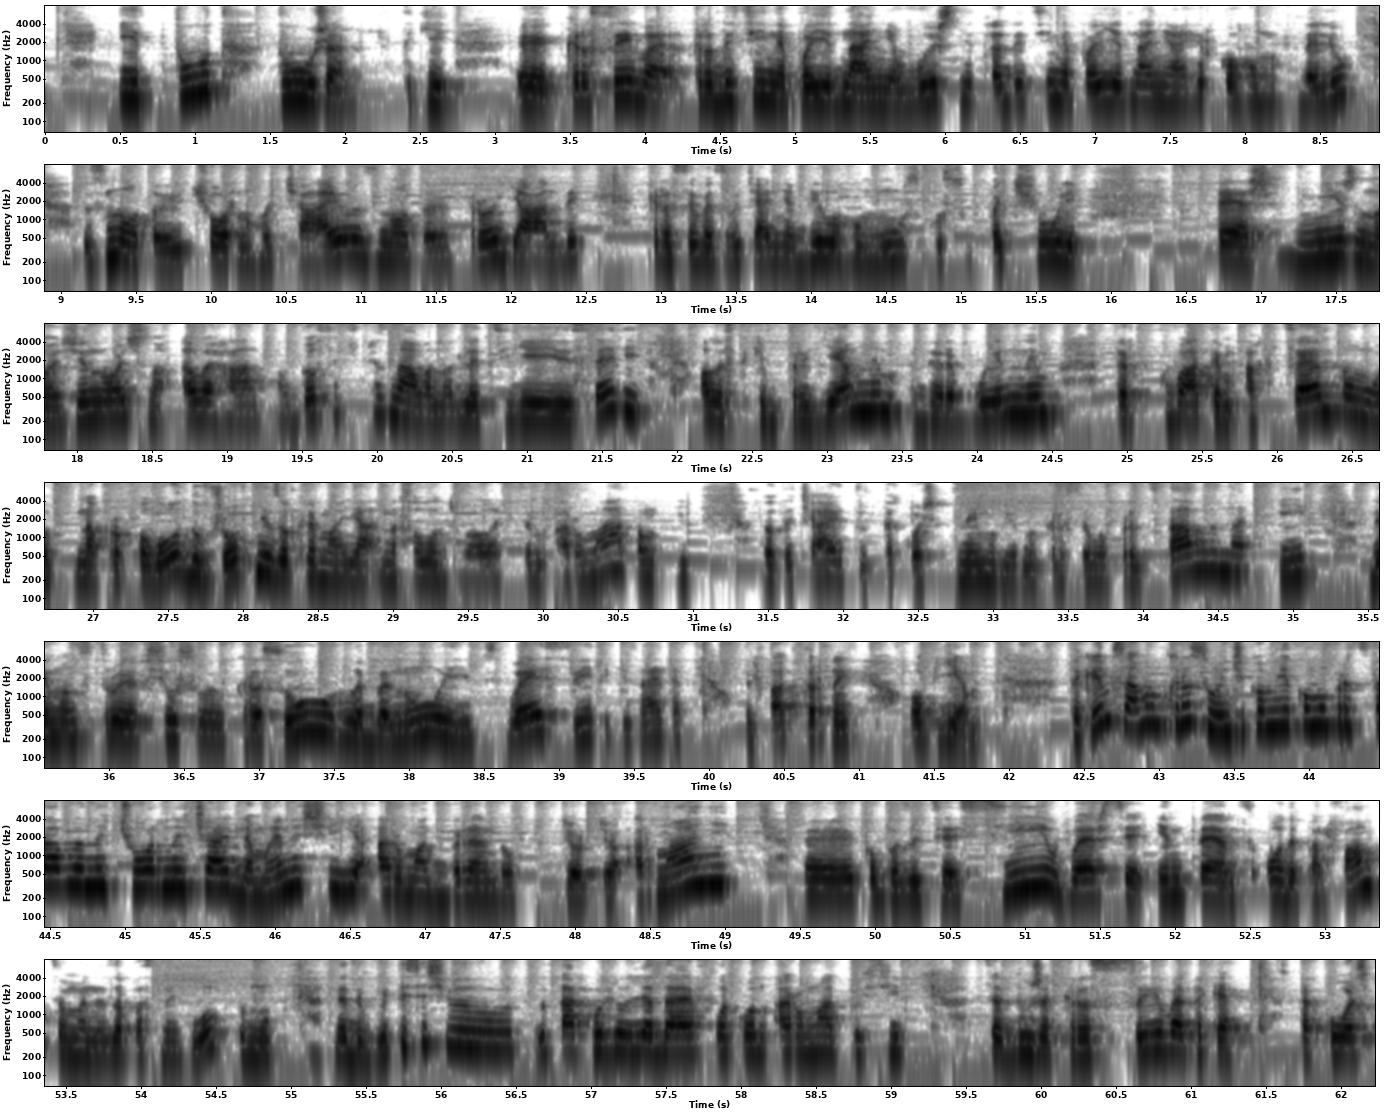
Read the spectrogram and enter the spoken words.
І тут дуже такі е, красиве традиційне поєднання вишні, традиційне поєднання гіркого мигдалю з нотою чорного чаю, з нотою троянди, красиве звучання білого мускусу, пачулі. Теж ніжно, жіночно, елегантно, досить впізнавано для цієї серії, але з таким приємним, деревинним, терпкуватим акцентом. От на прохолоду, в жовтні, зокрема, я насолоджувалася цим ароматом, і нота чаю тут також неймовірно красиво представлена і демонструє всю свою красу, глибину і весь свій такий, знаєте, ольфакторний об'єм. Таким самим красунчиком, в якому представлений чорний чай, для мене ще є аромат бренду Giorgio Armani, е, композиція Сі, версія Intense Eau de Parfum. Це в мене запасний блок, тому не дивуйтеся, що так виглядає флакон аромату Сі. Це дуже красиве, таке також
